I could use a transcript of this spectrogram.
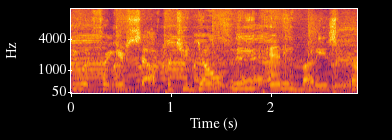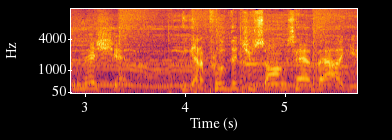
do it for yourself, but you don't need anybody's permission. You got to prove that your songs have value.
